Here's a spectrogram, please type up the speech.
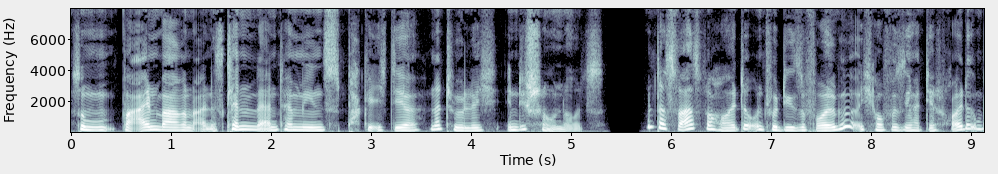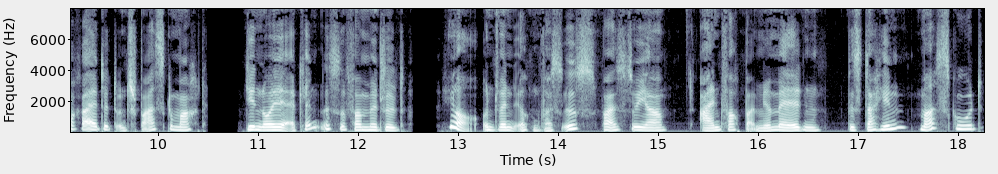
zum Vereinbaren eines Kennenlerntermins packe ich dir natürlich in die Show Notes. Und das war's für heute und für diese Folge. Ich hoffe, sie hat dir Freude bereitet und Spaß gemacht, dir neue Erkenntnisse vermittelt. Ja, und wenn irgendwas ist, weißt du ja, einfach bei mir melden. Bis dahin, mach's gut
